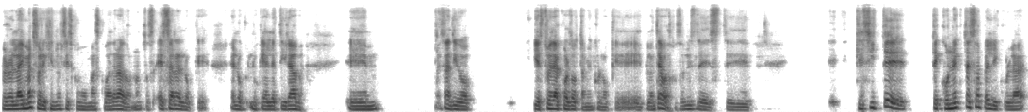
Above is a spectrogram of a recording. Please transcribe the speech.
pero el IMAX original sí es como más cuadrado, ¿no? Entonces, eso era lo que, lo, lo que él le tiraba. Eh, o sea, digo, y estoy de acuerdo también con lo que planteabas, José Luis, de este que sí te, te conecta esa película,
